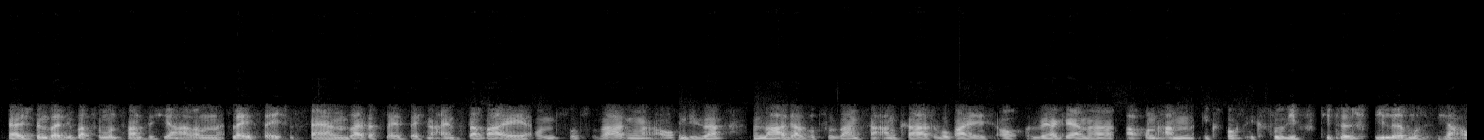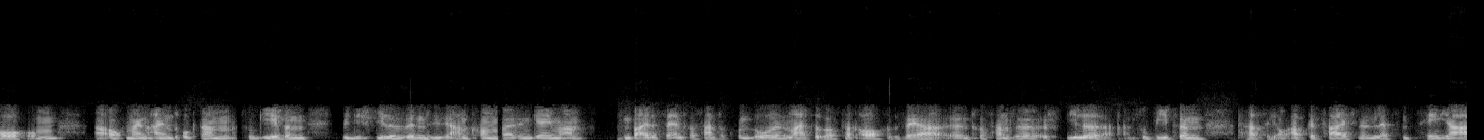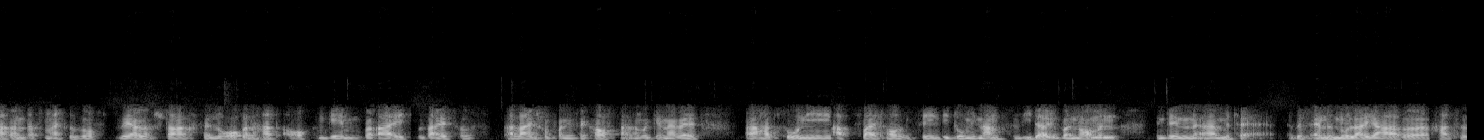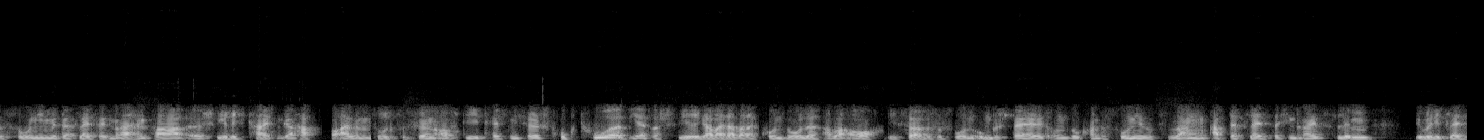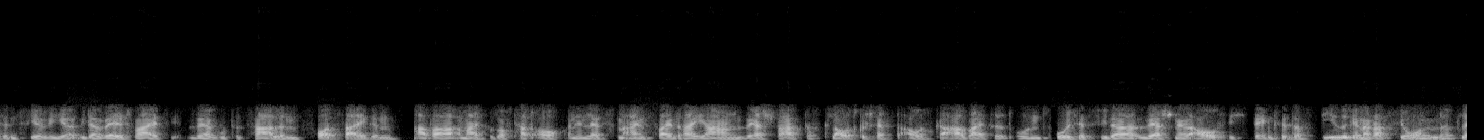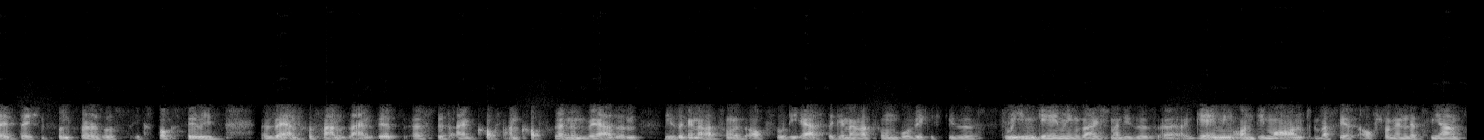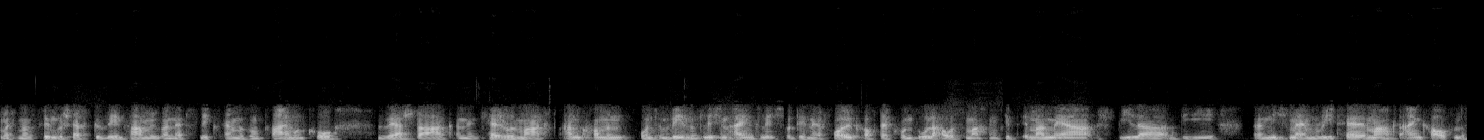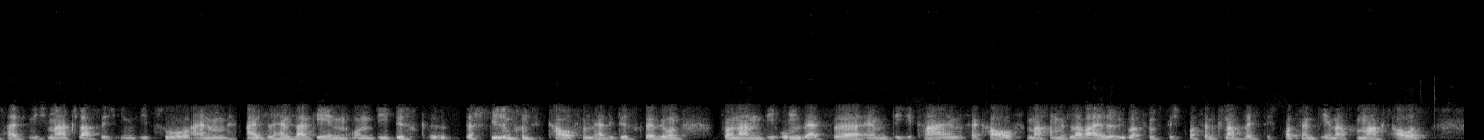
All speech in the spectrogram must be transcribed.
Ja, ich bin seit über 25 Jahren PlayStation-Fan, seit der PlayStation 1 dabei und sozusagen auch in dieser Lager sozusagen verankert, wobei ich auch sehr gerne ab und an Xbox-Exklusivtitel spiele, muss ich ja auch, um äh, auch meinen Eindruck dann zu geben, wie die Spiele sind, wie sie ankommen bei den Gamern. Es sind beides sehr interessante Konsolen. Microsoft hat auch sehr äh, interessante Spiele anzubieten hat sich auch abgezeichnet in den letzten zehn Jahren, dass Microsoft sehr stark verloren hat, auch im Gaming-Bereich, sei es allein schon von den Verkaufszahlen, aber generell äh, hat Sony ab 2010 die Dominanz wieder übernommen. In den äh, Mitte bis Ende Nuller Jahre hatte Sony mit der PlayStation 3 ein paar äh, Schwierigkeiten gehabt, vor allem zurückzuführen auf die technische Struktur, die etwas schwieriger war bei der Konsole, aber auch die Services wurden umgestellt und so konnte Sony sozusagen ab der PlayStation 3 Slim über die PlayStation 4 wieder, wieder weltweit sehr gute Zahlen vorzeigen. Aber Microsoft hat auch in den letzten ein, zwei, drei Jahren sehr stark das Cloud-Geschäft ausgearbeitet und holt jetzt wieder sehr schnell auf. Ich denke, dass diese Generation, PlayStation 5 versus Xbox Series, sehr interessant sein wird. Es wird ein Kopf-an-Kopf-Rennen werden. Diese Generation ist auch so die erste Generation, wo wirklich dieses Stream Gaming, sage ich mal, dieses äh, Gaming on Demand, was wir jetzt auch schon in den letzten Jahren zum Beispiel im Filmgeschäft gesehen haben über Netflix, Amazon Prime und Co., sehr stark an den Casual-Markt ankommen und im Wesentlichen eigentlich den Erfolg auf der Konsole ausmachen. Es gibt immer mehr Spieler, die nicht mehr im Retail-Markt einkaufen, das heißt nicht mehr klassisch irgendwie zu einem Einzelhändler gehen und die Disc, äh, das Spiel im Prinzip kaufen, ja, die Disk-Version, sondern die Umsätze im digitalen Verkauf machen mittlerweile über 50 Prozent, knapp 60 Prozent je nach Markt aus.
